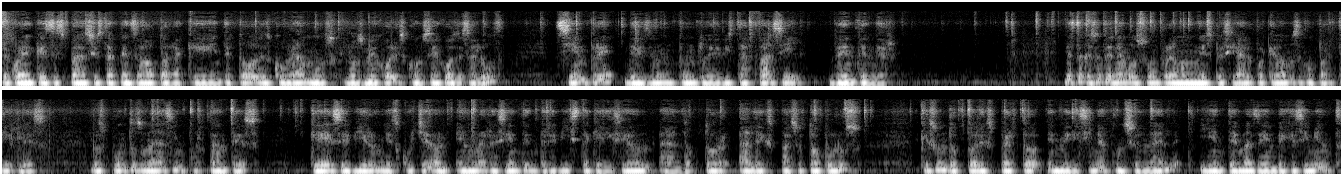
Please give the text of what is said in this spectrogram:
Recuerden que este espacio está pensado para que entre todos descubramos los mejores consejos de salud, siempre desde un punto de vista fácil de entender. En esta ocasión tenemos un programa muy especial porque vamos a compartirles los puntos más importantes que se vieron y escucharon en una reciente entrevista que hicieron al doctor Alex Pasotopoulos que es un doctor experto en medicina funcional y en temas de envejecimiento.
